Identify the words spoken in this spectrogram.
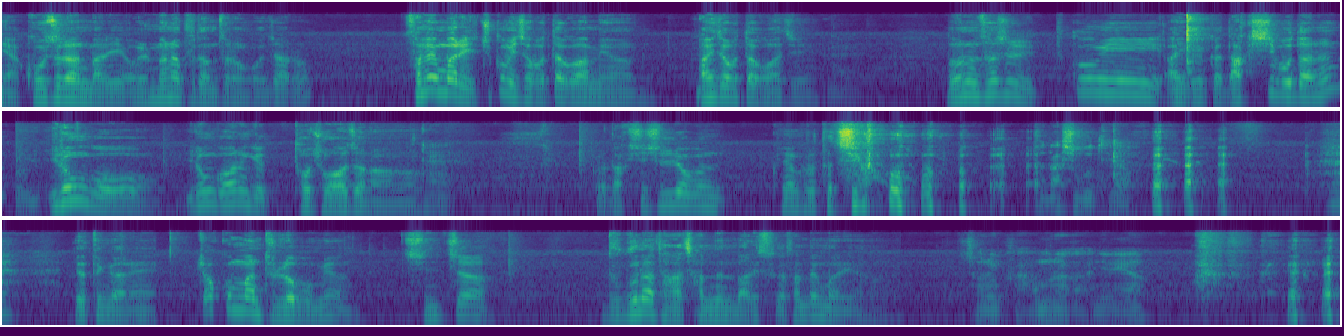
야 고수란 말이 얼마나 부담스러운 건지 알아? 300마리 쭈꾸미 잡았다고 하면 많이 잡았다고 하지. 네. 너는 사실 쭈꾸미 아니 그러니까 낚시보다는 이런 거 이런 거 하는 게 더 좋아하잖아. 네. 그 낚시 실력은 그냥 그렇다 치고 저 낚시 못해요. 여튼간에 조금만 둘러보면 진짜 누구나 다 잡는 마리수가 300마리야. 저는 그 아무나가 아니네요.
